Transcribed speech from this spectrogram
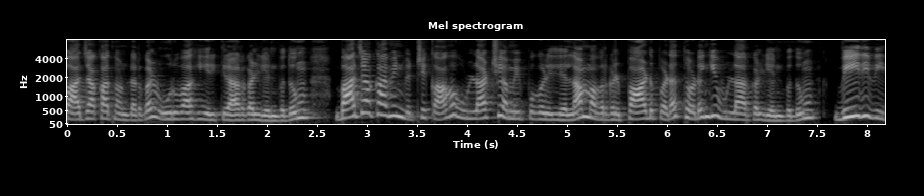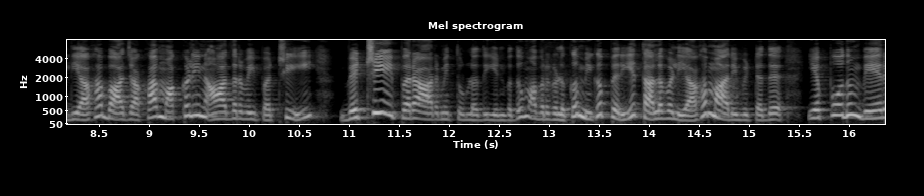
பாஜக தொண்டர்கள் உருவாகி இருக்கிறார்கள் என்பதும் பாஜகவின் வெற்றிக்காக உள்ளாட்சி அமைப்புகளில் எல்லாம் அவர்கள் பாடுபட தொடங்கி உள்ளார்கள் என்பதும் வீதி வீதியாக பாஜக மக்களின் ஆதரவை பற்றி வெற்றியை பெற ஆரம்பித்துள்ளது என்பதும் அவர்களுக்கு மிகப்பெரிய தலைவலியாக மாறிவிட்டது. எப்போதும் வேற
